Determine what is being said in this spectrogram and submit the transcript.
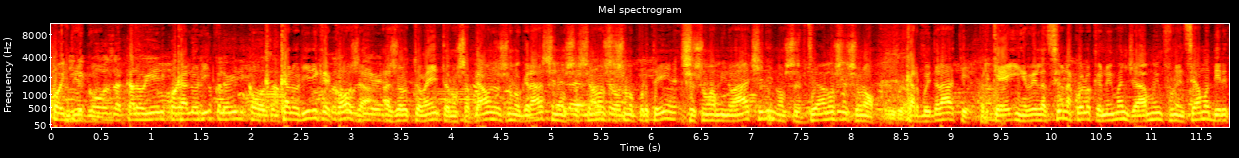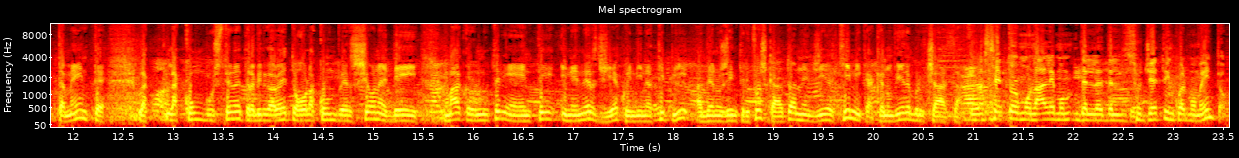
Poi di che cosa? Calorie di, calorie, calorie di cosa? Calorie di che cosa? Assolutamente, non sappiamo se sono grassi, non sappiamo se sono proteine, se sono aminoacidi, non sappiamo se sono carboidrati, perché in relazione a quello che noi mangiamo influenziamo direttamente la, la combustione tra virgolette o la conversione dei macronutrienti in energia, quindi in ATP, adenosine trifosfato, energia chimica che non viene bruciata. L'assetto ormonale del, del soggetto in quel momento.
